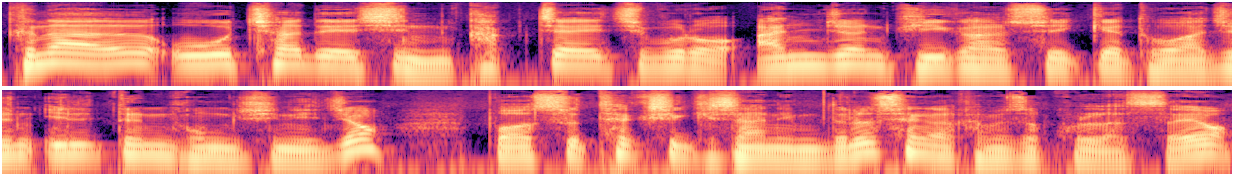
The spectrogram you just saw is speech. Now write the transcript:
그날 5차 대신 각자의 집으로 안전 귀가할 수 있게 도와준 1등 공신이죠. 버스 택시 기사님들을 생각하면서 골랐어요.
